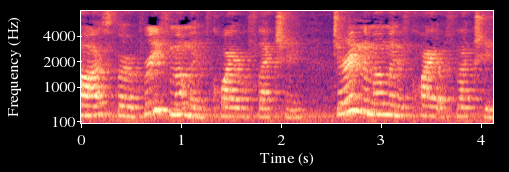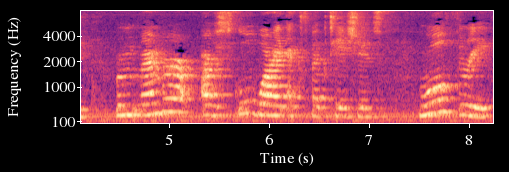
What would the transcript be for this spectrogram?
pause for a brief moment of quiet reflection. During the moment of quiet reflection, remember our school-wide expectations. Rule 3,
